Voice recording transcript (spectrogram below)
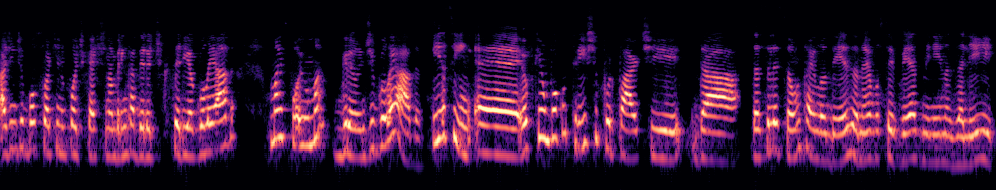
a gente postou aqui no podcast na brincadeira de que seria goleada. mas foi uma grande goleada. E assim, é, eu fiquei um pouco triste por parte da, da seleção tailandesa, né? Você vê as meninas ali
